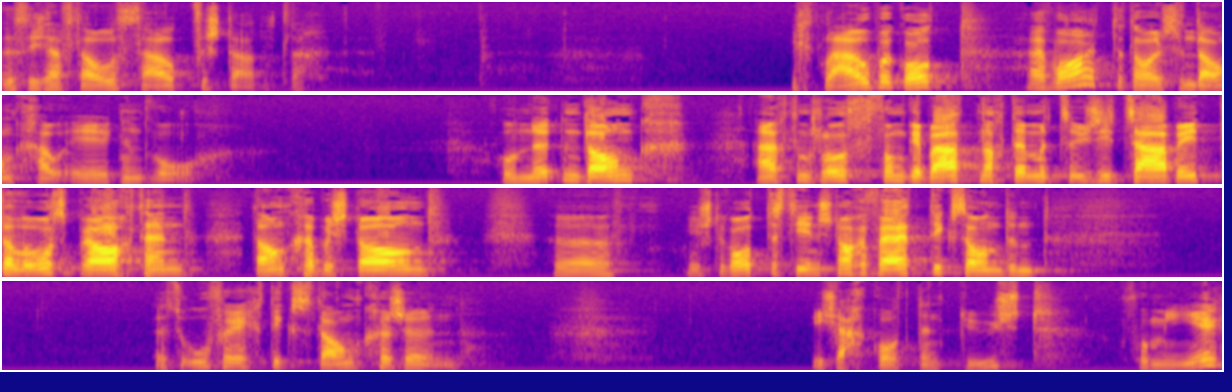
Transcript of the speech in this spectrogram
es ist einfach alles selbstverständlich. Ich glaube, Gott erwartet unseren Dank auch irgendwo. Und nicht einen Dank echt am Schluss vom Gebet, nachdem wir unsere zehn Bitten losgebracht haben, Danke bestehend, äh, ist der Gottesdienst nachher fertig, sondern ein aufrichtiges Dankeschön. Ist auch Gott enttäuscht von mir,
